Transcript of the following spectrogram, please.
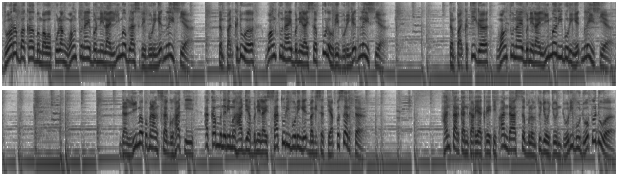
Juara bakal membawa pulang wang tunai bernilai RM15,000 Malaysia. Tempat kedua, wang tunai bernilai RM10,000 Malaysia. Tempat ketiga, wang tunai bernilai RM5,000 Malaysia. Dan lima pemenang sagu hati akan menerima hadiah bernilai RM1,000 bagi setiap peserta. Hantarkan karya kreatif anda sebelum 7 Jun 2022.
